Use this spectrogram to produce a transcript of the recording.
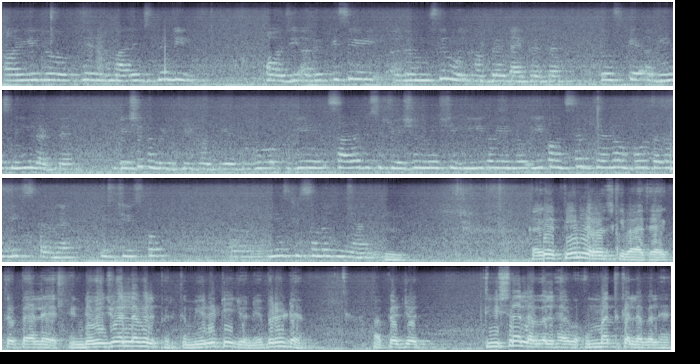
اور یہ جو پھر ہمارے جتنے بھی فوجی اگر کسی اگر مسلم ملک ہم پہ اٹیک کرتا ہے تو اس کے اگینسٹ نہیں لڑتے۔ بے شک ہمیں ڈیفیٹ ہوتی ہے۔ تو وہ یہ سارا جو سچویشن میں شہید اور یہ جو یہ کانسیپٹ جو ہے نا بہت زیادہ مکس کر رہا ہے اس چیز کو۔ یہ چیز سمجھ نہیں آ رہی۔ اگر تین لیولز کی بات ہے۔ ایک تو پہلے انڈیویجول لیول پھر کمیونٹی جو نیبرہڈ ہے۔ اور پھر جو تیسرا لیول ہے، وہ امت کا لیول ہے۔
